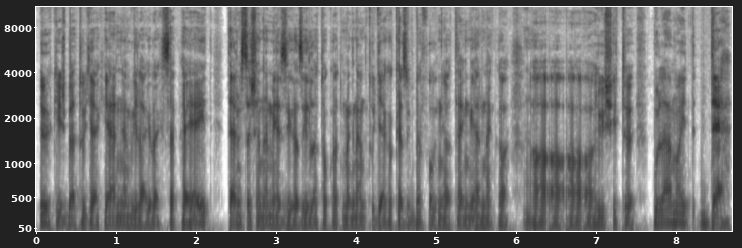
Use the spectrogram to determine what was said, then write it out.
ők is be tudják járni a világ legszebb helyeit, természetesen nem érzik az illatokat, meg nem tudják a kezükbe fogni a tengernek a, a, a, a, a hűsítő hullámait, de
